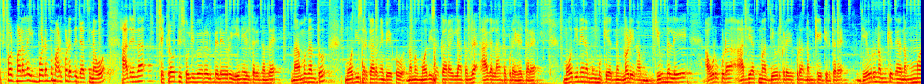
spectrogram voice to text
ಎಕ್ಸ್ಪೋರ್ಟ್ ಮಾಡಲ್ಲ ಇಂಪೋರ್ಟ್ ಅಂತೂ ಮಾಡ್ಕೊಂಡಿದ್ದೆ ಜಾಸ್ತಿ ನಾವು. ಆದ್ದರಿಂದ ಚಕ್ರವರ್ತಿ ಸೋಲಿಬೇರ ಬೆಲೆಯವರು ಏನು ಹೇಳ್ತಾರೆ ಅಂತಂದರೆ, ನಮಗಂತೂ ಮೋದಿ ಸರ್ಕಾರನೇ ಬೇಕು, ನಮಗೆ ಮೋದಿ ಸರ್ಕಾರ ಇಲ್ಲ ಅಂತಂದರೆ ಆಗಲ್ಲ ಅಂತ ಕೂಡ ಹೇಳ್ತಾರೆ. ಮೋದಿನೇ ನಮಗೆ ಮುಖ್ಯ ನೋಡಿ ನಮ್ಮ ಜೀವನದಲ್ಲಿ ಅವರು ಕೂಡ ಆಧ್ಯಾತ್ಮ ದೇವ್ರ ಕಡೆಗೆ ಕೂಡ ನಂಬಿಕೆ ಇಟ್ಟಿರ್ತಾರೆ. ದೇವರು ನಂಬಿಕೆ, ನಮ್ಮ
